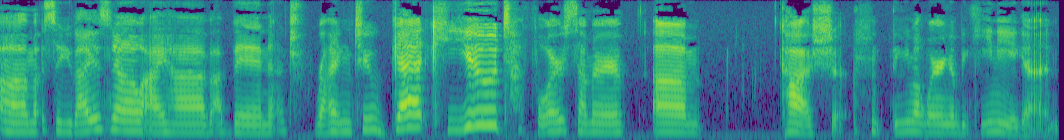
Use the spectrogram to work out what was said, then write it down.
Um, so you guys know I have been trying to get cute for summer. Um, gosh, thinking about wearing a bikini again.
